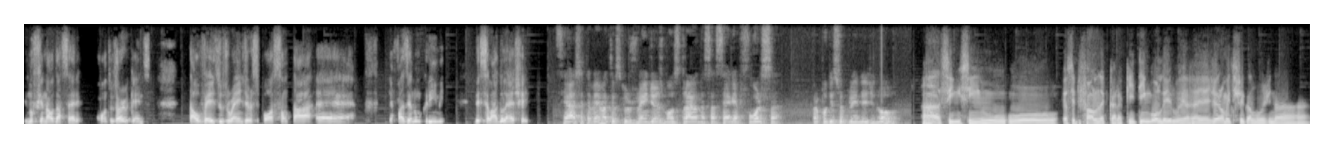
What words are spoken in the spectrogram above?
e no final da série contra os Hurricanes, talvez os Rangers possam estar tá, é, fazendo um crime desse lado leste aí. Você acha também, Matheus, que os Rangers mostraram nessa série a força para poder surpreender de novo? Ah, sim, sim. O, o... Eu sempre falo, né, cara? Quem tem goleiro é, geralmente chega longe na,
